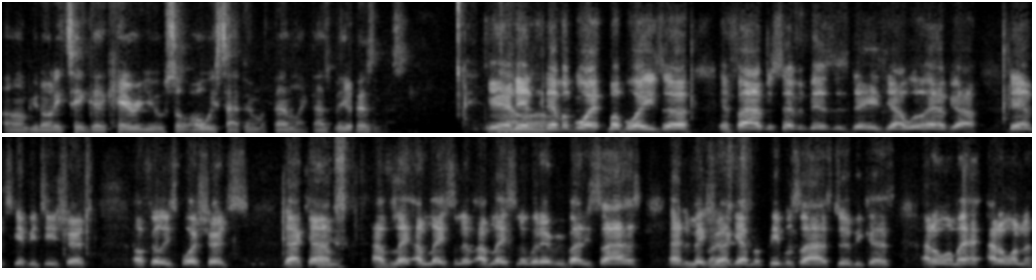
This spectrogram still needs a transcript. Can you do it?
Um, you know, they take good care of you. So always tap in with them. Like that's big Yeah. business. Yeah, and Now, then, uh, then my boy, my boy, he's uh in five to seven business days, y'all will have y'all damn Skippy t-shirts on PhillySportsShirts.com. Nice. I've la- I'm lacing them. I'm lacing them with everybody's size. I had to make sure I got my people size too because I don't want my I don't want to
